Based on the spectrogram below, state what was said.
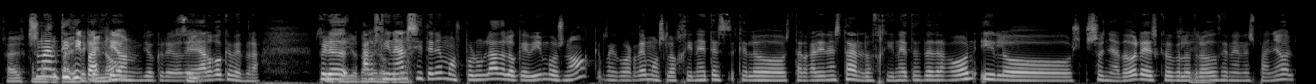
¿sabes? Es una no. anticipación, yo creo, de algo que vendrá. Pero sí, al final sí tenemos, por un lado, lo que vimos, ¿no? Recordemos los jinetes, que los Targaryen están, los jinetes de dragón y los soñadores, creo que lo traducen en español.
